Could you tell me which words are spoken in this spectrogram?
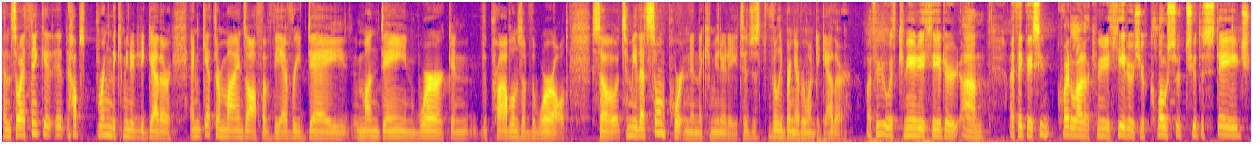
and so I think it, it, helps bring the community together and get their minds off of the everyday mundane work and the problems of the world. So to me, that's so important in the community to just really bring everyone together. Well, I figure with community theater, um, I think they see quite a lot of the community theaters. You're closer to the stage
